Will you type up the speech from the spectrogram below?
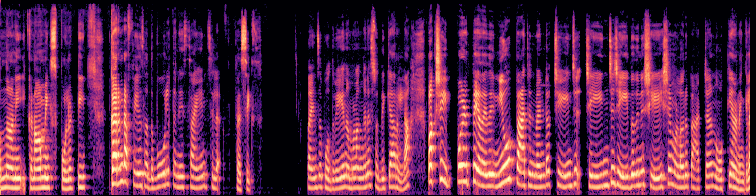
ഒന്നാണ് ഈ ഇക്കണോമിക്സ് പൊളിറ്റി കറണ്ട് അഫയേഴ്സ് അതുപോലെ തന്നെ സയൻസിൽ ഫിസിക്സ് സയൻസ് പൊതുവേ നമ്മൾ അങ്ങനെ ശ്രദ്ധിക്കാറില്ല. പക്ഷെ ഇപ്പോഴത്തെ അതായത് ന്യൂ പാറ്റേൺ വെണ്ടർ ചേഞ്ച് ചേഞ്ച് ചെയ്തതിന് ശേഷമുള്ള ഒരു പാറ്റേൺ നോക്കുകയാണെങ്കിൽ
